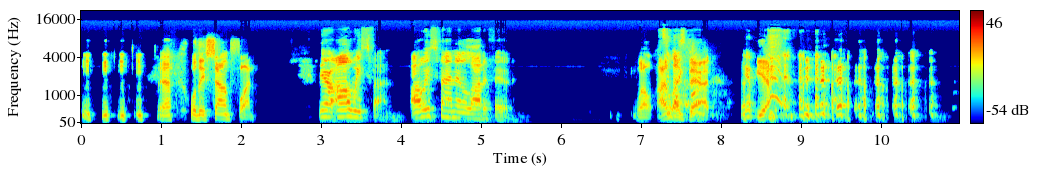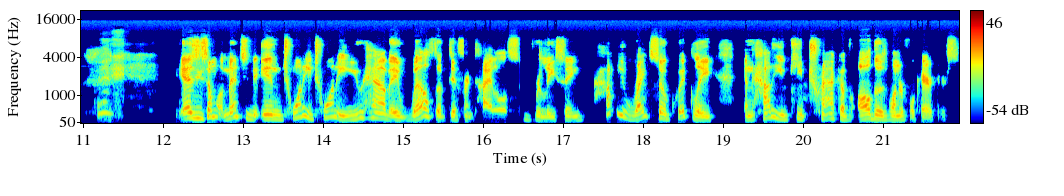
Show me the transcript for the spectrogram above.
yeah. Well, they sound fun. they're always fun, always fun, and a lot of food. Well, I the like that. Yep. Yeah. As you somewhat mentioned, in 2020, you have a wealth of different titles releasing. How do you write so quickly, and how do you keep track of all those wonderful characters?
